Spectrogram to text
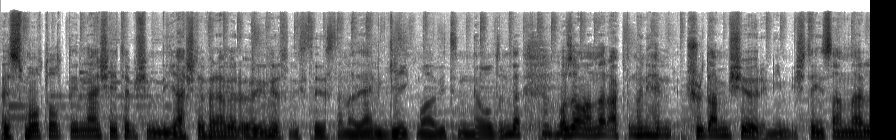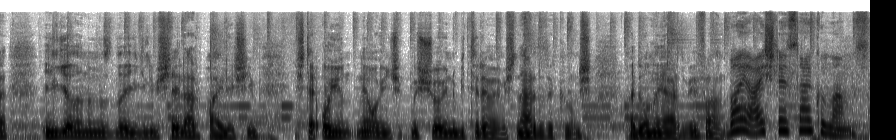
hı. Small talk denilen şey tabii şimdi yaşla beraber öğreniyorsun ister istemez. Yani geyik muhabbetinin ne olduğunu da. O zamanlar aklım hani hem şuradan bir şey öğreneyim. İşte insanlarla ilgi alanımızla ilgili bir şeyler paylaşayım. İşte oyun ne oyun çıkmış, şu oyunu bitirememiş, nerede takılmış. Hadi ona yardım edeyim falan. Bayağı işlevsel kullanmışsın.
